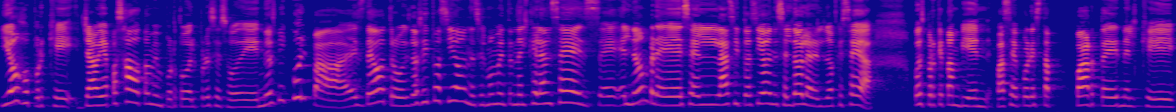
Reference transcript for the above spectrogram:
Y ojo, porque ya había pasado también por todo el proceso de no es mi culpa, es de otro, es la situación, es el momento en el que lancé, es eh, el nombre, es la situación, es el dólar, es lo que sea. Pues porque también pasé por esta parte en el que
